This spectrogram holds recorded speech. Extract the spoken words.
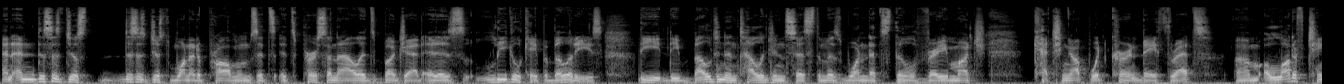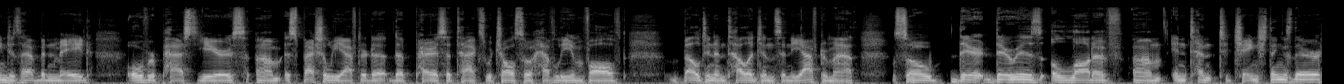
And and this is just this is just one of the problems. It's it's personnel, it's budget, it is legal capabilities. The the Belgian intelligence system is one that's still very much catching up with current day threats. Um, a lot of changes have been made over past years, um, especially after the, the Paris attacks, which also heavily involved Belgian intelligence in the aftermath. So there there is a lot of um, intent to change things there,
